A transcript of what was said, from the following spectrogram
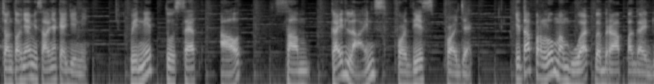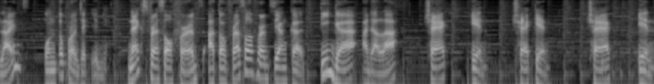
Contohnya misalnya kayak gini. We need to set out some guidelines for this project. Kita perlu membuat beberapa guidelines untuk project ini. Next phrasal verbs atau phrasal verbs yang ketiga adalah check in, check in, check in.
